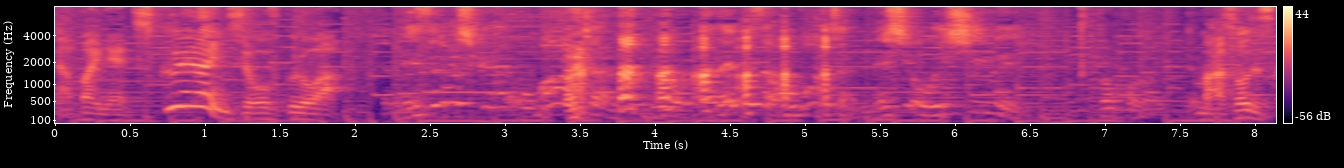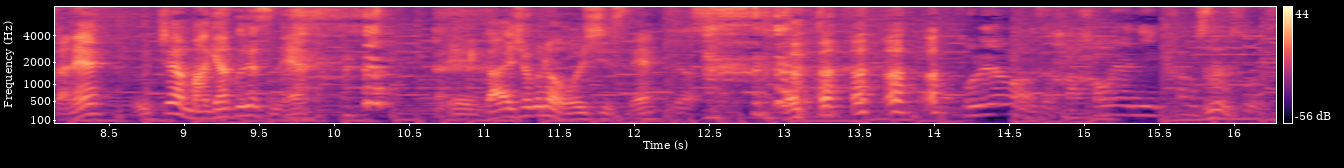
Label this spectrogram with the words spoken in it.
だ。やっぱりね作れないんですよおふくろは。珍しくないおばあちゃんおばあちゃん飯美味しいねどこの行ってもまあそうですかね。うちは真逆ですね、えー外食の方が美味しいですね。いやこれはまあ別に母親に関してもそうです、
